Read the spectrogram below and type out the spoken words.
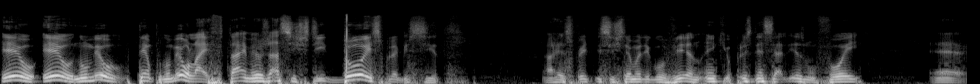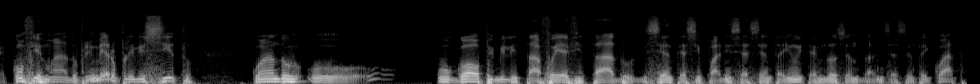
eu, eu, no meu tempo, no meu lifetime, eu já assisti dois plebiscitos a respeito de sistema de governo em que o presidencialismo foi é, confirmado. O primeiro plebiscito, quando o, o golpe militar foi evitado de ser antecipado em 61 e terminou sendo dado em 64,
